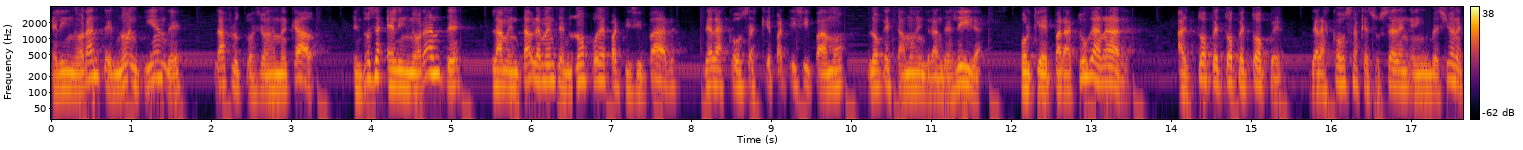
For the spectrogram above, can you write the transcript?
el ignorante no entiende las fluctuaciones del mercado. Entonces, el ignorante lamentablemente no puede participar de las cosas que participamos los que estamos en grandes ligas. Porque para tú ganar al tope, tope, tope de las cosas que suceden en inversiones,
